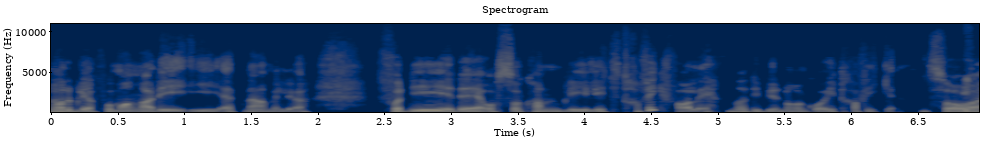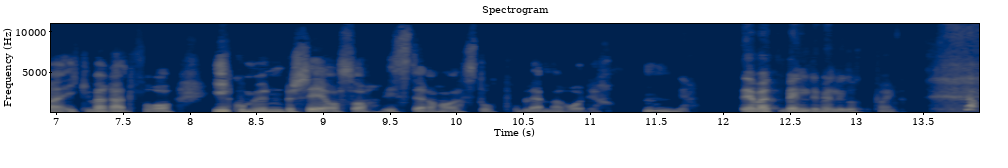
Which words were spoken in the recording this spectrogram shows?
når det blir for mange av de i et nærmiljø. Fordi det også kan bli litt trafikkfarlig når de begynner å gå i trafikken. Så ikke vær redd for å gi kommunen beskjed også hvis dere har et stort problem med rådyr. Mm. Ja, det var et veldig, veldig godt poeng. Ja.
